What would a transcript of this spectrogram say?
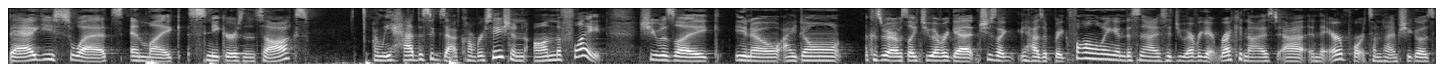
baggy sweats, and like sneakers and socks. And we had this exact conversation on the flight. She was like, you know, I don't because I was like, "Do you ever get?" She's like, "Has a big following and this and that." I said, "Do you ever get recognized at in the airport?" Sometimes she goes,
